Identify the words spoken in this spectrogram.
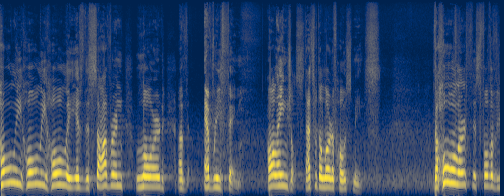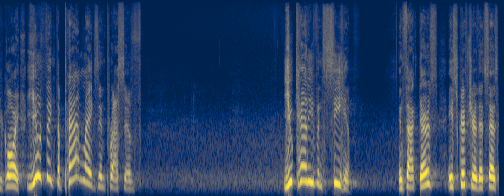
Holy, holy, holy is the sovereign Lord of everything. All angels. That's what the Lord of hosts means. The whole earth is full of your glory. You think the pant leg's impressive. You can't even see him. In fact, there's a scripture that says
